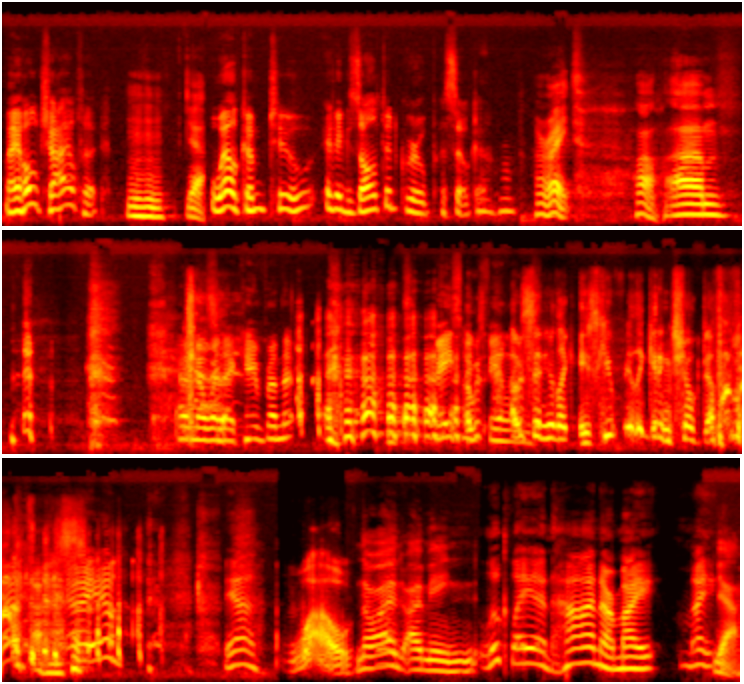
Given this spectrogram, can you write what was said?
my whole childhood. Mm-hmm. Yeah. Welcome to an exalted group, Ahsoka. All right. Wow. Um, I don't know where that came from. That basement I was, feeling. I was sitting here like, is he really getting choked up about this? Yeah, I am. Yeah. Wow. no, I. I mean, Luke, Leia, and Han are my my. yeah.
